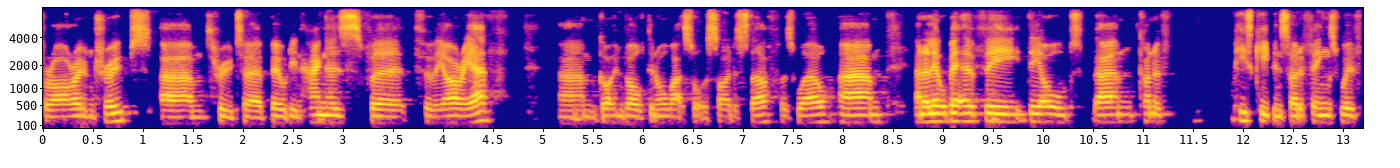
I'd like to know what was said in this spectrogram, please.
for our own troops um, through to building hangars for for the RAF. Um, got involved in all that sort of side of stuff as well, um, and a little bit of the the old um, kind of peacekeeping side of things with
